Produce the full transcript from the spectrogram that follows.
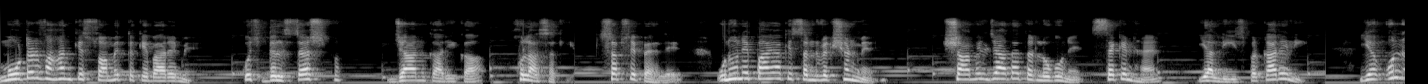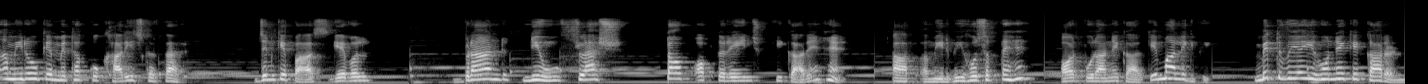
मोटर वाहन के स्वामित्व के बारे में कुछ दिलचस्प जानकारी का खुलासा किया। सबसे पहले उन्होंने पाया कि सर्वेक्षण में शामिल ज़्यादातर लोगों ने सेकेंड हैंड या लीज पर कारें ली। यह उन अमीरों के मिथक को खारिज करता है, जिनके पास केवल brand new flash top of the range की कारें हैं। आप अमीर भी हो सकते हैं और पुराने कार के मालिक भी। मितव्ययी होने के कारण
